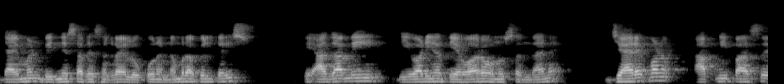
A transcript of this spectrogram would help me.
ડાયમંડ બિઝનેસ સાથે સંકળાયેલ લોકોને નમ્ર અપીલ કરીશ કે આગામી દિવાળીના તહેવારો અનુસંધાને જ્યારે પણ આપની પાસે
